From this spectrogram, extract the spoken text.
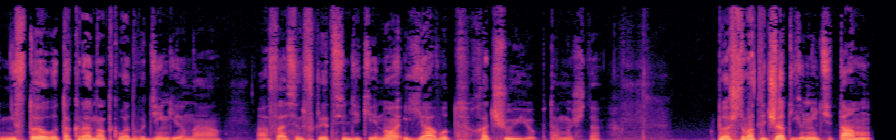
не стоило так рано откладывать деньги на Assassin's Creed Syndicate, но я вот хочу ее, потому что Потому что в отличие от Unity, там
